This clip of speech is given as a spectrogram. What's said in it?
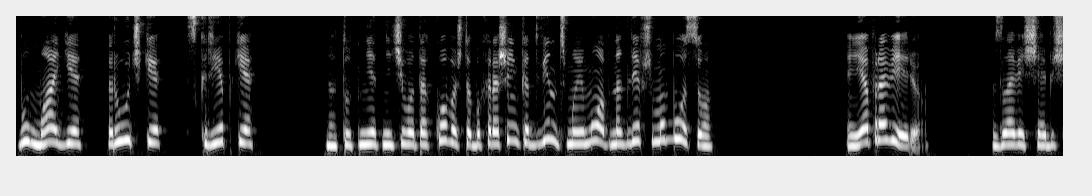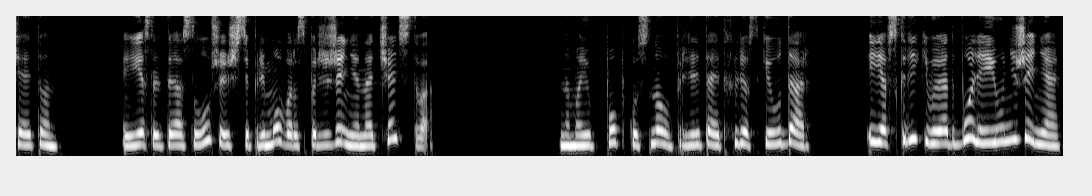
Бумаги, ручки, скрепки — но тут нет ничего такого, чтобы хорошенько двинуть моему обнаглевшему боссу. «Я проверю», — зловеще обещает он. «Если ты ослушаешься прямого распоряжения начальства...» На мою попку снова прилетает хлесткий удар, и я вскрикиваю от боли и унижения.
